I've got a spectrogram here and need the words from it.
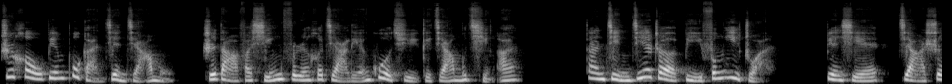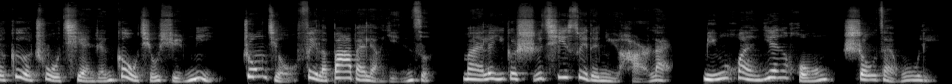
之后便不敢见贾母，只打发邢夫人和贾琏过去给贾母请安。但紧接着笔锋一转，便写贾赦各处遣人购求寻觅，终究费了八百两银子，买了一个十七岁的女孩来，名唤嫣红，收在屋里。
